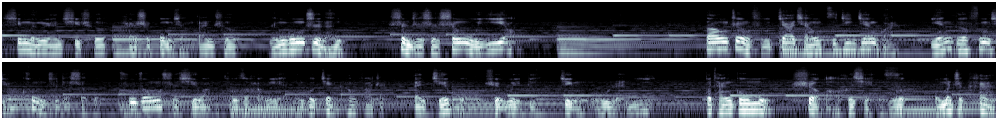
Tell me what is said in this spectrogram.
新能源汽车，还是共享单车、人工智能，甚至是生物医药，当政府加强资金监管、严格风险控制的时候，初衷是希望投资行业能够健康发展。但结果却未必尽如人意。不谈公募、社保和险资，我们只看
